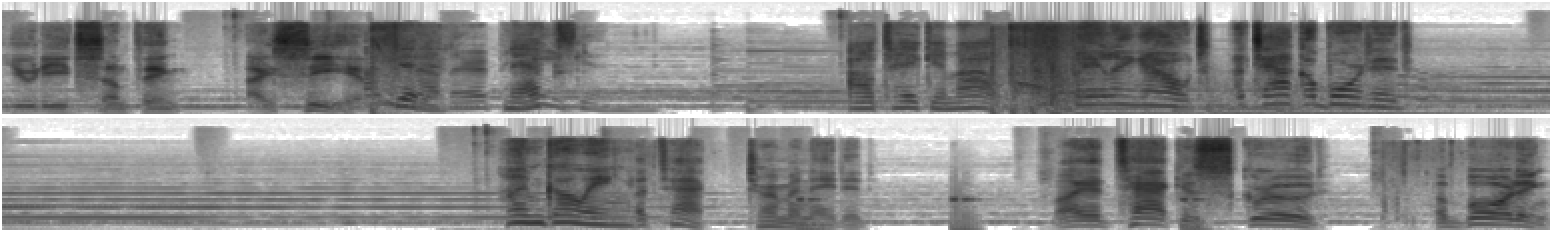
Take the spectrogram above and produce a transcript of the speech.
You need something? I see him. Did Another it. Next. pagan. I'll take him out. Bailing out. Attack aborted. I'm going. Attack terminated. My attack is screwed. Aborting.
